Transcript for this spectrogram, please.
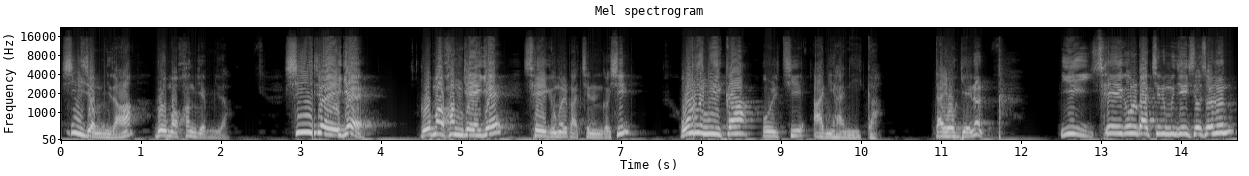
시저입니다. 로마 황제입니다. 시저에게 로마 황제에게 세금을 바치는 것이 옳으니까 옳지 아니하니까. 자 여기에는 이 세금을 바치는 문제에 있어서는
